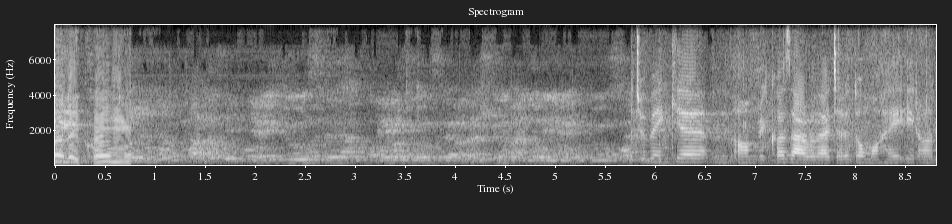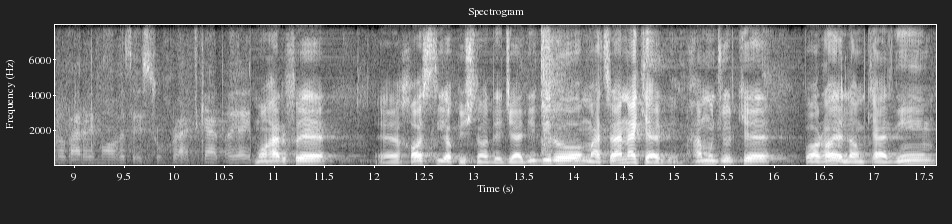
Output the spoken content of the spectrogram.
علیکم. به اینکه آمریکا ضرب العجل دو ماهه ایران رو برای معاوضه سوخت رد کرد آیا ما حرف خاصی یا پیشنهاد جدیدی رو مطرح نکردیم. همونجور که بارها اعلام کردیم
